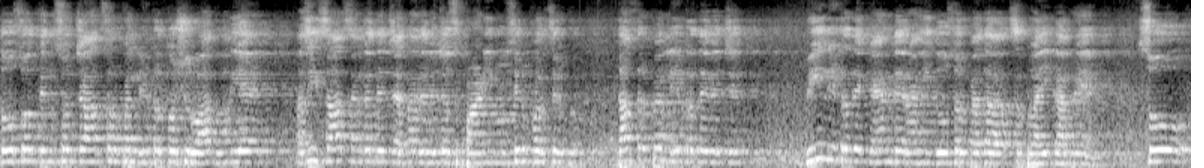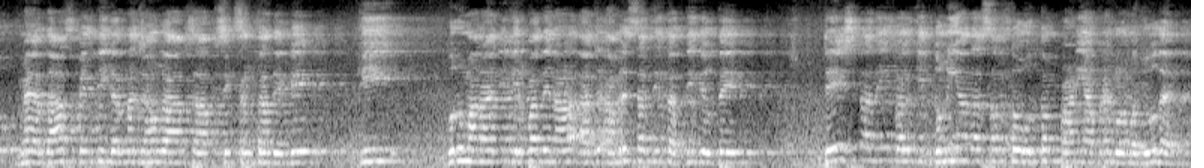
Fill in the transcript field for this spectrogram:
200 300 400 ਰੁਪਏ ਲੀਟਰ ਤੋਂ ਸ਼ੁਰੂਆਤ ਹੁੰਦੀ ਹੈ, ਅਸੀਂ ਸਾਧ ਸੰਗਤ ਦੇ ਚਰਨਾਂ ਦੇ ਵਿੱਚ ਉਸ ਪਾਣੀ ਨੂੰ ਸਿਰਫ ਔਰ ਸਿਰਫ 10 ਰੁਪਏ ਲੀਟਰ ਦੇ ਵਿੱਚ 20 ਲੀਟਰ ਦੇ ਕਹਿਣ ਦੇ ਰਾਹੀਂ 200 ਰੁਪਏ ਦਾ ਸਪਲਾਈ ਕਰ ਰਹੇ ਹਾਂ। ਸੋ ਮੈਂ ਅਰਦਾਸ ਬੇਨਤੀ ਕਰਨਾ ਚਾਹੂੰਗਾ ਆਪ ਸਾਬ ਸਿੱਖ ਸੰਗਤਾਂ ਦੇ ਅੱਗੇ ਕਿ ਗੁਰੂ ਮਹਾਰਾਜ ਦੀ ਕਿਰਪਾ ਦੇ ਨਾਲ ਅੱਜ ਅੰਮ੍ਰਿਤਸਰ ਦੀ ਧਰਤੀ ਦੇ ਉੱਤੇ ਦੇਸ਼ ਦਾ ਨਹੀਂ, ਬਲਕਿ ਦੁਨੀਆ ਦਾ ਸਭ ਤੋਂ ਉੱਤਮ ਪਾਣੀ ਆਪਣੇ ਕੋਲ ਮੌਜੂਦ ਹੈ।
